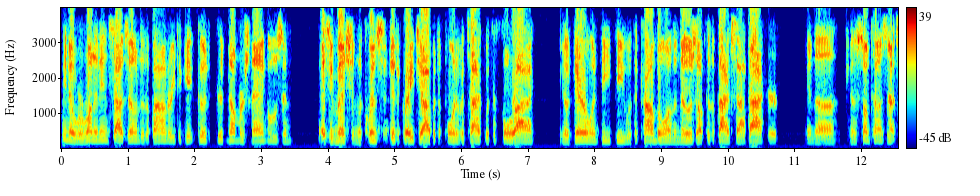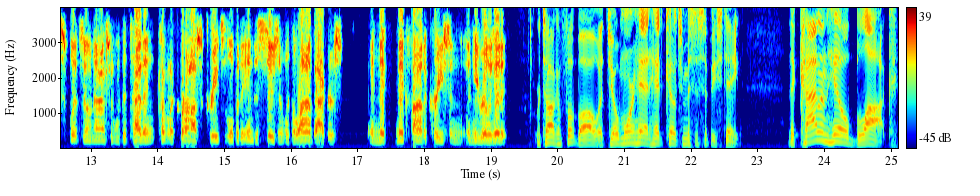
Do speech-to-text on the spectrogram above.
you know, we're running inside zone to the boundary to get good, good numbers and angles. And as you mentioned, LaQuinston did a great job at the point of attack with the four eye. You know, Darrow and DP with the combo on the nose off to the backside backer. And, uh, you know, sometimes that split zone action with the tight end coming across creates a little bit of indecision with the linebackers and Nick Nick found a crease and, and he really hit it. We're talking football with Joe Moorhead, head coach Mississippi State. The Kylin Hill block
